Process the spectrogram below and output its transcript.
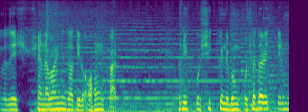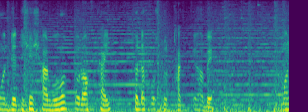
বাংলাদেশ সেনাবাহিনী জাতির অহংকার। আধুনিক প্রশিক্ষণ এবং পেশাদারিত্বের মধ্যে দেশের সার্বভৌমত্ব রক্ষায় সদা প্রস্তুত থাকতে হবে। এমন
